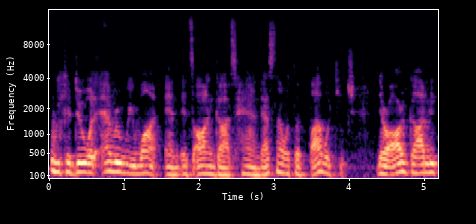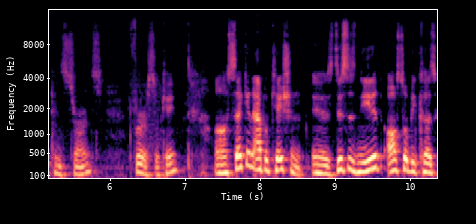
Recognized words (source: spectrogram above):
we could do whatever we want and it's all in God's hand. That's not what the Bible teach. There are godly concerns first, okay? Uh, second application is this is needed also because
